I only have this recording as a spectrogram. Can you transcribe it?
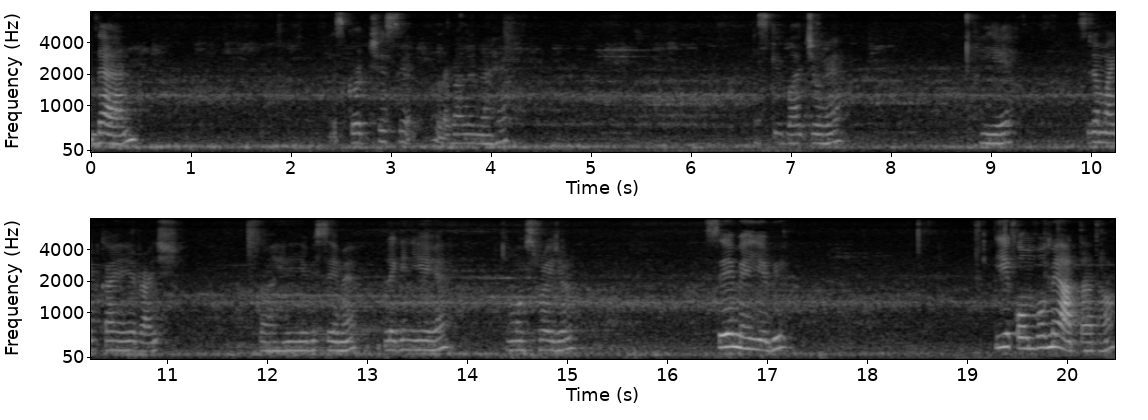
देन इसको अच्छे से लगा लेना है। इसके बाद जो है ये सिरामाइट का है राइस का है, ये भी सेम है। लेकिन ये है मॉइस्चराइज़र सेम है ये भी। ये कॉम्बो में आता था।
